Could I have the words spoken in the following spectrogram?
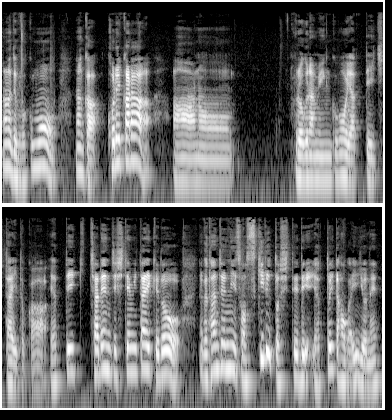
なので僕も、なんか、これから、あのプログラミングをやっていきたいとか、やっていき、チャレンジしてみたいけど、なんか単純にそのスキルとしてでやっといた方がいいよね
